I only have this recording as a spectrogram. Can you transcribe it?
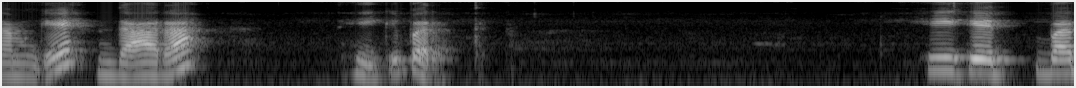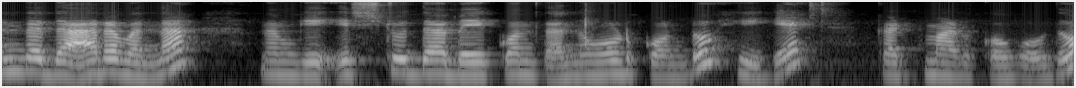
ನಮಗೆ ದಾರ ಹೀಗೆ ಬರುತ್ತೆ. ಹೀಗೆ ಬಂದ ದಾರವನ್ನು ನಮಗೆ ಎಷ್ಟುದ್ದ ಬೇಕು ಅಂತ ನೋಡಿಕೊಂಡು ಹೀಗೆ ಕಟ್ ಮಾಡ್ಕೋಬೋದು.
